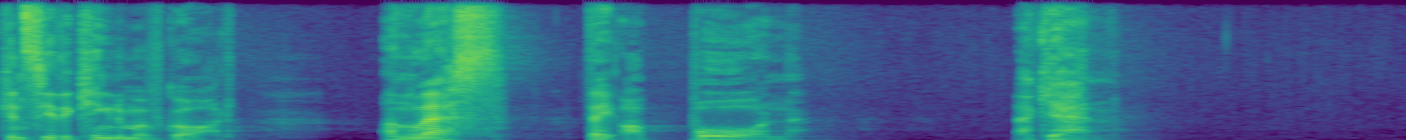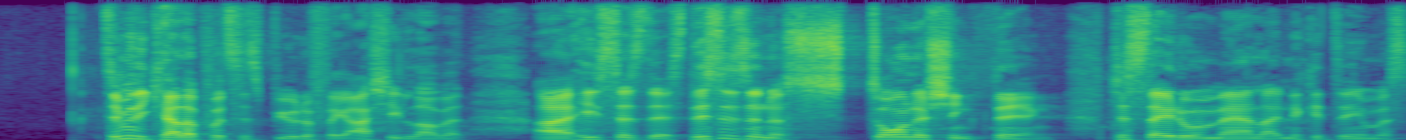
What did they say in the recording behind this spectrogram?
can see the kingdom of God unless they are born again. Timothy Keller puts this beautifully. I actually love it. Uh, he says this This is an astonishing thing to say to a man like Nicodemus.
